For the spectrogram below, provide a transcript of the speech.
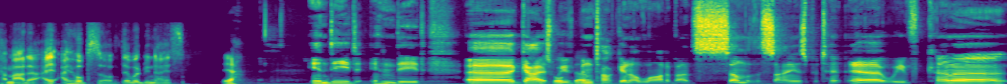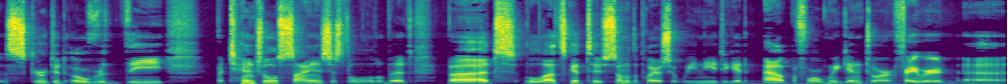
Kamada. I, I hope so. That would be nice. Yeah Indeed, indeed. Uh, guys, we've been talking a lot about some of the science. Poten- uh, we've kind of skirted over the potential science just a little bit. But let's get to some of the players that we need to get out before we get into our favorite uh,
